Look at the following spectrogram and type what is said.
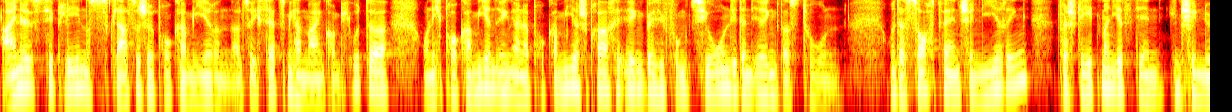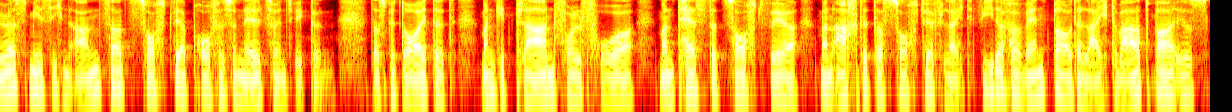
Eine Disziplin ist das klassische Programmieren. Also ich setze mich an meinen Computer und ich programmiere in irgendeiner Programmiersprache irgendwelche Funktionen, die dann irgendwas tun. Unter Software Engineering versteht man jetzt den ingenieursmäßigen Ansatz, Software professionell zu entwickeln. Das bedeutet, man geht planvoll vor, man testet Software, man achtet, dass Software vielleicht wiederverwendbar oder leicht wartbar ist.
